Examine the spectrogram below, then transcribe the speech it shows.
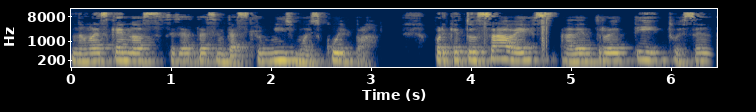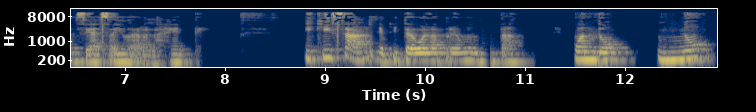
No es que no te sientas tú mismo, es culpa. Porque tú sabes, adentro de ti, tu esencia es ayudar a la gente. Y quizás, y aquí te hago la pregunta, cuando no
